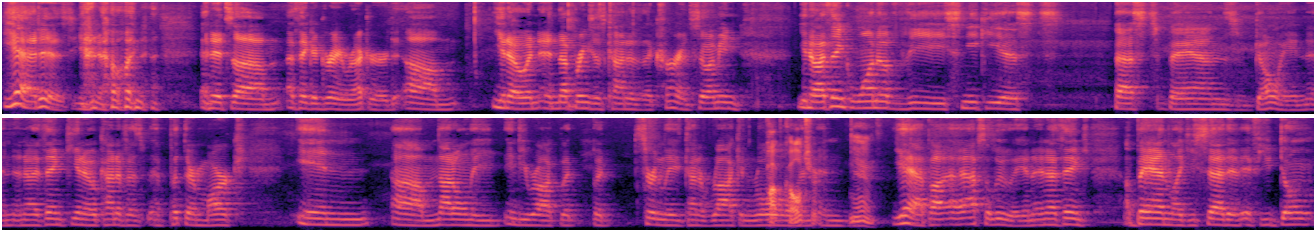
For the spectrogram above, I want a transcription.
Yeah, it is. You know, and and it's um, I think a great record. Um, you know, and, and that brings us kind of the current. So I mean, you know, I think one of the sneakiest, best bands going, and, and I think you know, kind of has have put their mark in um, not only indie rock, but but certainly kind of rock and roll, pop culture. And, and yeah, yeah, absolutely. And and I think a band like you said, if, if you don't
